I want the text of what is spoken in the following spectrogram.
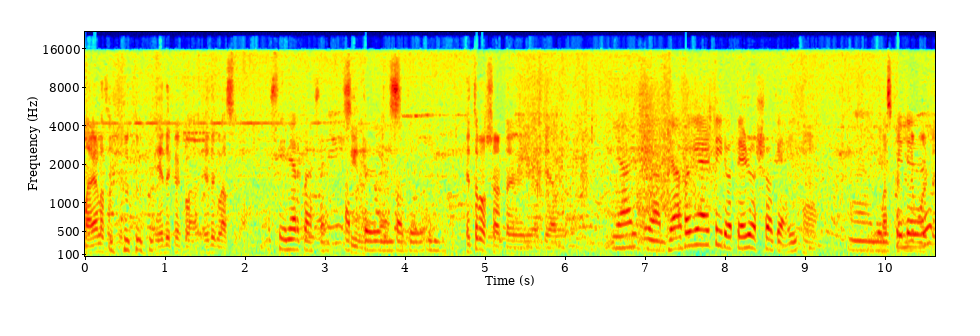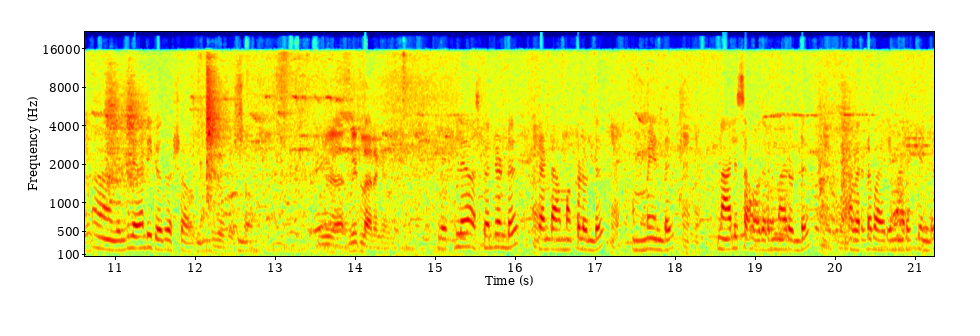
മലയാള സബ്ജക്റ്റ് ഏതൊക്കെ ഏത് ക്ലാസ്സിലാണ് സീനിയർ ക്ലാസ്. എത്ര വർഷമായിട്ട് ഞാൻ അധ്യാപകയായിട്ട് ഇരുപത്തേഴ് വർഷമൊക്കെ ആയി. ഗൾഫിൽ ഗൾഫിൽ ഏതാണ്ട് ഇരുപത് വർഷമാകുന്നു വീട്ടിലാരൊക്കെയുണ്ട് വീട്ടിൽ ഹസ്ബൻഡുണ്ട് രണ്ട് ആൺമക്കളുണ്ട് അമ്മയുണ്ട് നാല് സഹോദരന്മാരുണ്ട് അവരുടെ ഭാര്യമാരൊക്കെ ഉണ്ട്.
